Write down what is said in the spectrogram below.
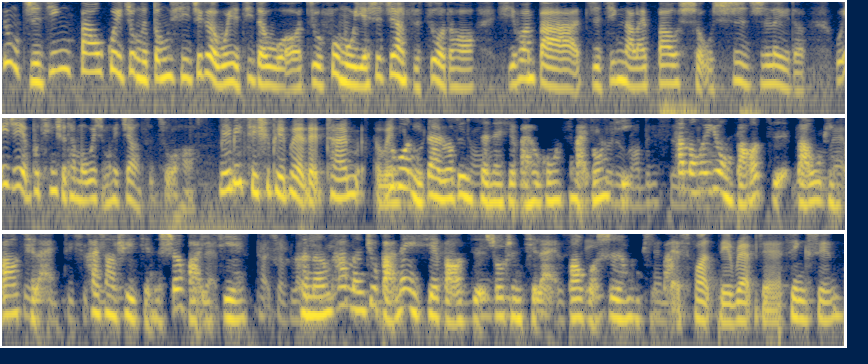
用纸巾包贵重的东西，这个我也记得，我祖父母也是这样子做的哦，喜欢把纸巾拿来包首饰之类的。我一直也不清楚他们为什么会这样子做哈。Maybe tissue paper at that time. 如果你在 Robinson 那些百货公司买东西，他们会用薄纸把物品包起来，看上去显得奢华一些。可能他们就把那些薄纸收存起来，包裹私人物品吧。that's what they wrap their things in.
